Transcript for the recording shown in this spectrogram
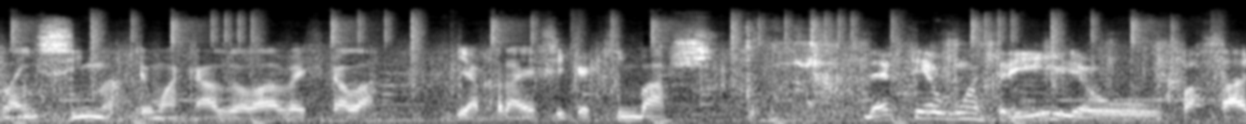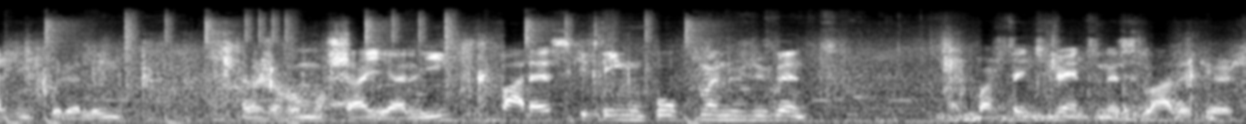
lá em cima, tem uma casa lá, vai ficar lá. E a praia fica aqui embaixo. Deve ter alguma trilha ou passagem por ali, né? Então já vou mostrar aí. Ali parece que tem um pouco menos de vento. Bastante vento nesse lado aqui hoje.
